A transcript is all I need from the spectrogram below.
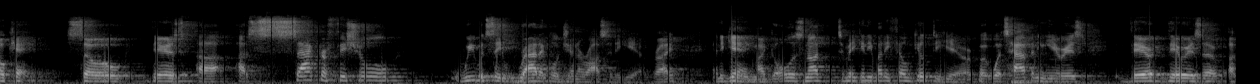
Okay, so there's a, a sacrificial, we would say radical generosity here, right? And again, my goal is not to make anybody feel guilty here, but what's happening here is there, there is a, a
